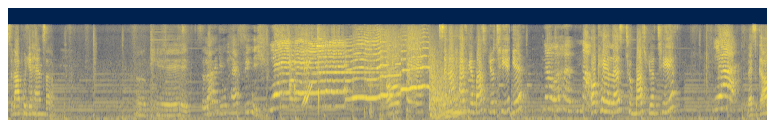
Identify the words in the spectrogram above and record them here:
เซล่า put your hands up Okay Sarah you have finished Okay Sarah have you brush your teeth yeah no I have not Okay let's to brush your teeth yeah Let's go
